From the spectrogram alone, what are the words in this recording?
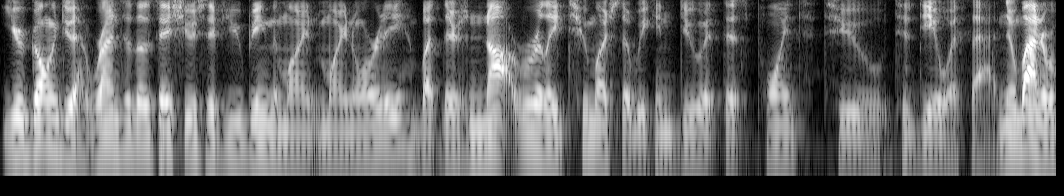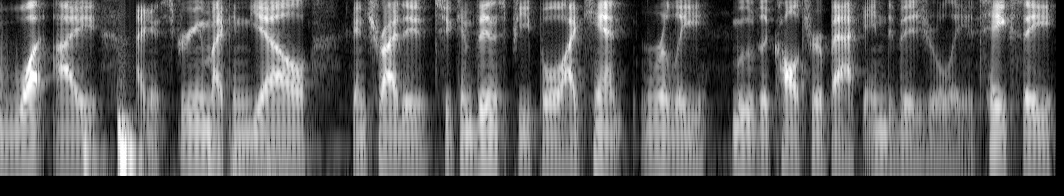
you're going to run into those issues if you being the mi- minority, but there's not really too much that we can do at this point to to deal with that. No matter what I I can scream, I can yell, Can try to to convince people. I can't really move the culture back individually. It takes a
